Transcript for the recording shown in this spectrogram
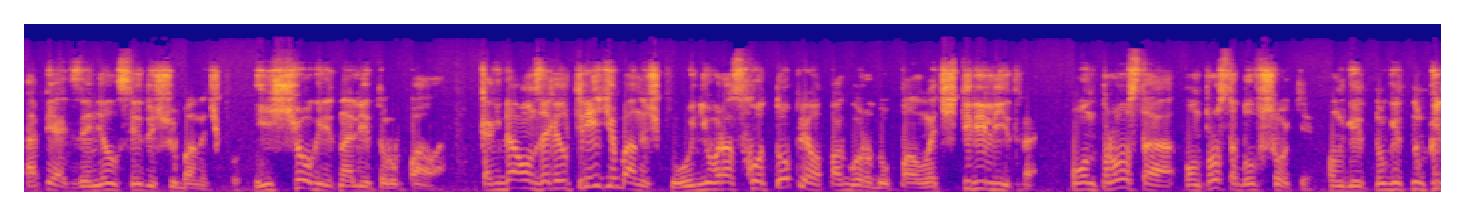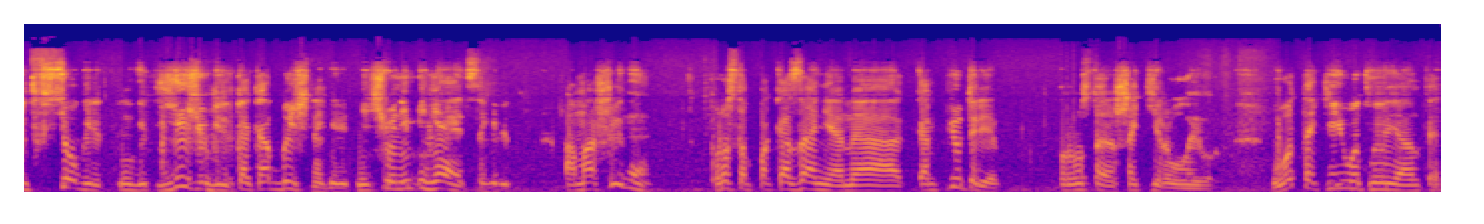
опять залил следующую баночку. Еще, говорит, на литр упало. Когда он залил третью баночку, у него расход топлива по городу упал на 4 литра. Он просто, он просто был в шоке. Он говорит, ну, говорит, ну, говорит, все, говорит, ну, говорит, езжу, говорит, как обычно, говорит, ничего не меняется, говорит. А машина, просто показания на компьютере просто шокировала его. Вот такие вот варианты.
